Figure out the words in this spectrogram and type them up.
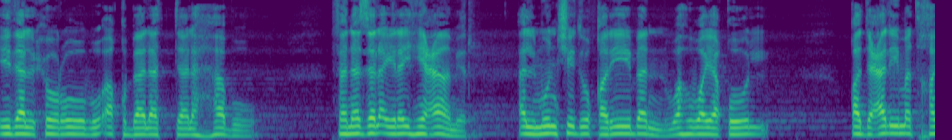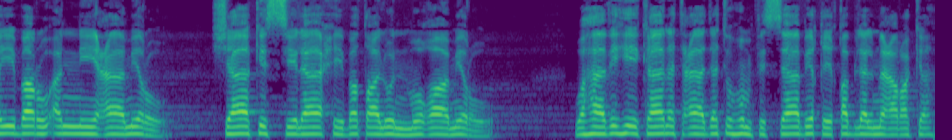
إذا الحروب أقبلت تلهبوا. فنزل إليه عامر المنشد قريبا وهو يقول قد علمت خيبر أني عامر شاك السلاح بطل مغامر. وهذه كانت عادتهم في السابق قبل المعركة.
